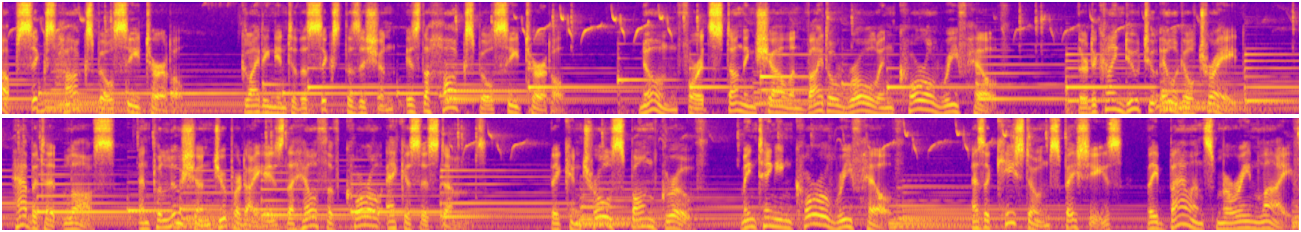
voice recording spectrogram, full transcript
Top 6 Hawksbill Sea Turtle Gliding into the sixth position is the Hawksbill Sea Turtle, known for its stunning shell and vital role in coral reef health. Their decline due to illegal trade, habitat loss, and pollution jeopardizes the health of coral ecosystems. They control sponge growth, maintaining coral reef health. As a keystone species, they balance marine life.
